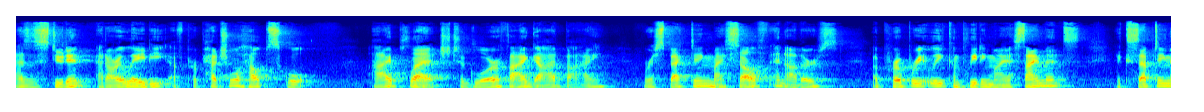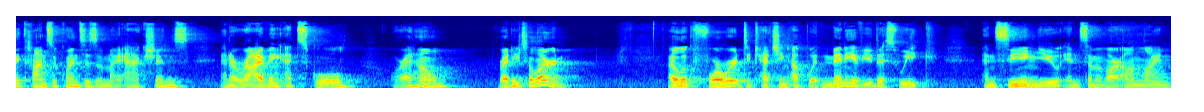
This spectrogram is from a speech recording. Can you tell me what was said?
As a student at Our Lady of Perpetual Help School, I pledge to glorify God by respecting myself and others, appropriately completing my assignments, accepting the consequences of my actions, and arriving at school or at home, ready to learn. I look forward to catching up with many of you this week and seeing you in some of our online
